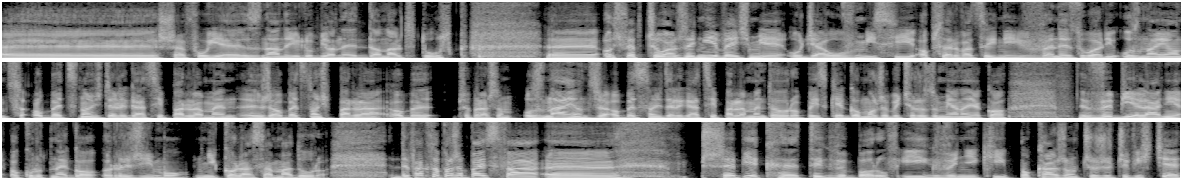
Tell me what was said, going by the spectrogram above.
e, szefuje znany i lubiony Donald Tusk, e, oświadczyła, że nie weźmie udziału w misji obserwacyjnej w Wenezueli, uznając obecność delegacji parlamentu, że obecność parla, obe, przepraszam, uznając, że obecność delegacji Parlamentu Europejskiego może być rozumiana jako wybielanie okrutnego reżimu Nicolasa Maduro. De facto, proszę Państwa, e, przebieg tych wyborów i ich wyniki pokażą, czy rzeczywiście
